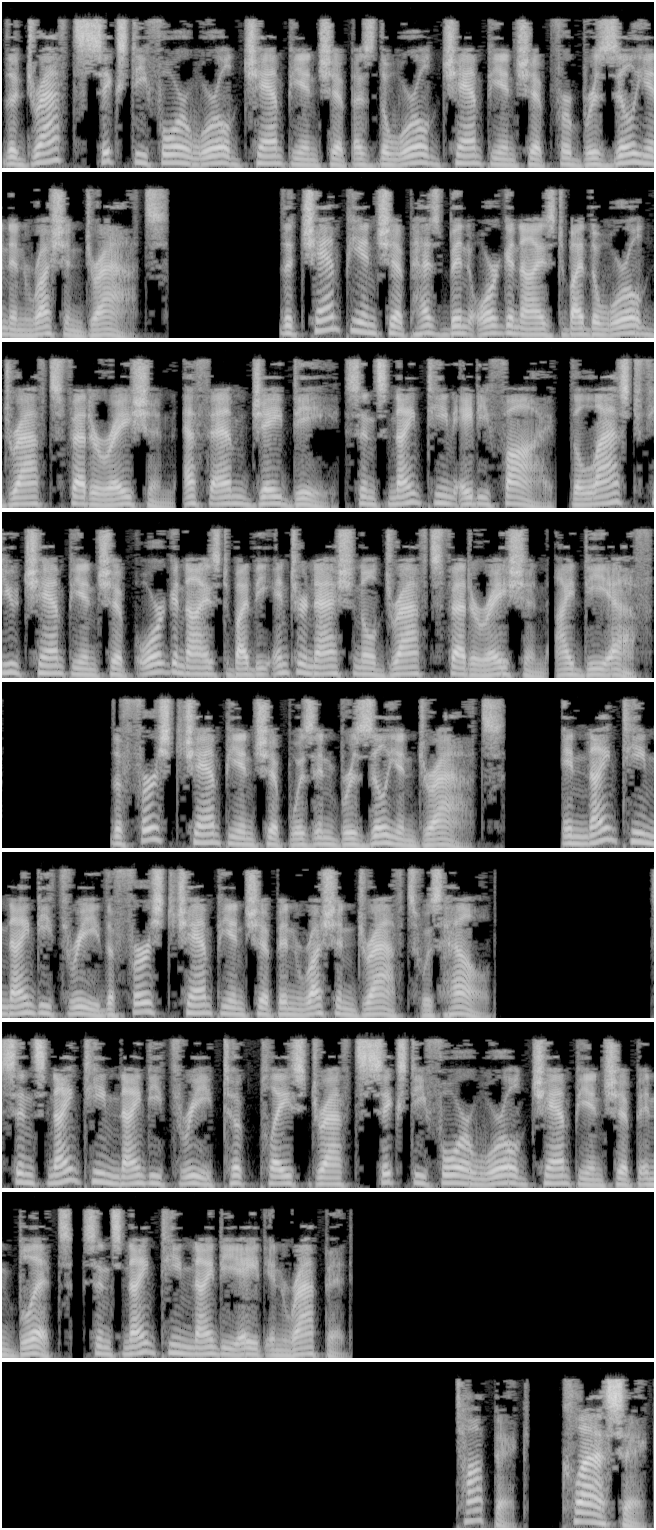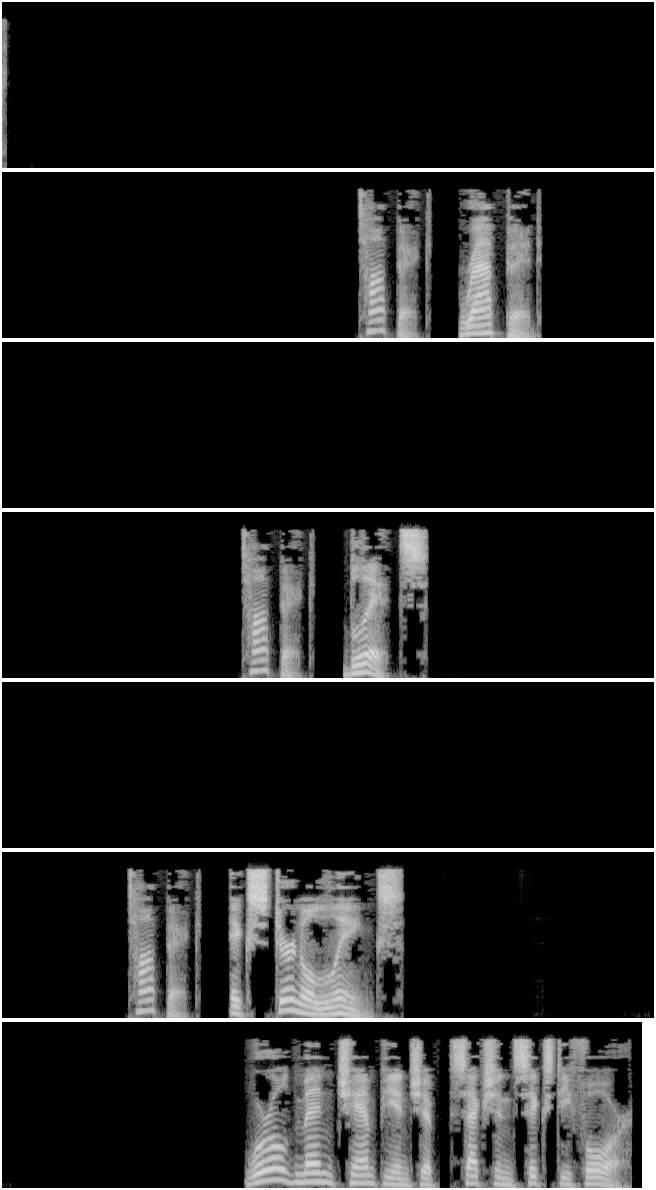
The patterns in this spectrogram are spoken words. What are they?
The Drafts 64 World Championship is the world championship for Brazilian and Russian drafts. The championship has been organized by the World Drafts Federation (FMJD) since 1985. The last few championship organized by the International Drafts Federation (IDF). The first championship was in Brazilian drafts. In 1993 the first championship in Russian drafts was held. Since 1993 took place Drafts 64 World Championship in Blitz, since 1998 in Rapid. Classic. Rapid Topic: Blitz. Topic: External links. World Men Championship, Section 64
